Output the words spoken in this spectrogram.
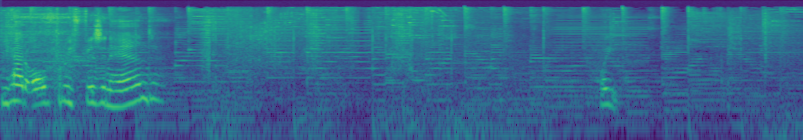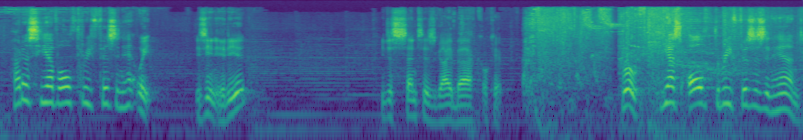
He had all three fizz in hand? How does he have all three fizz in hand? Wait, is he an idiot? He just sent his guy back. Okay. Bro, he has all three fizzes in hand.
